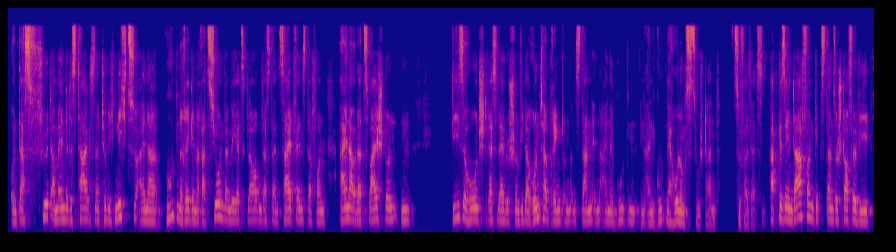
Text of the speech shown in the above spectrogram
Und das führt am Ende des Tages natürlich nicht zu einer guten Regeneration, wenn wir jetzt glauben, dass dein Zeitfenster von einer oder zwei Stunden diese hohen Stresslevel schon wieder runterbringt und uns dann in, eine guten, in einen guten Erholungszustand zu versetzen. Abgesehen davon gibt es dann so Stoffe wie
